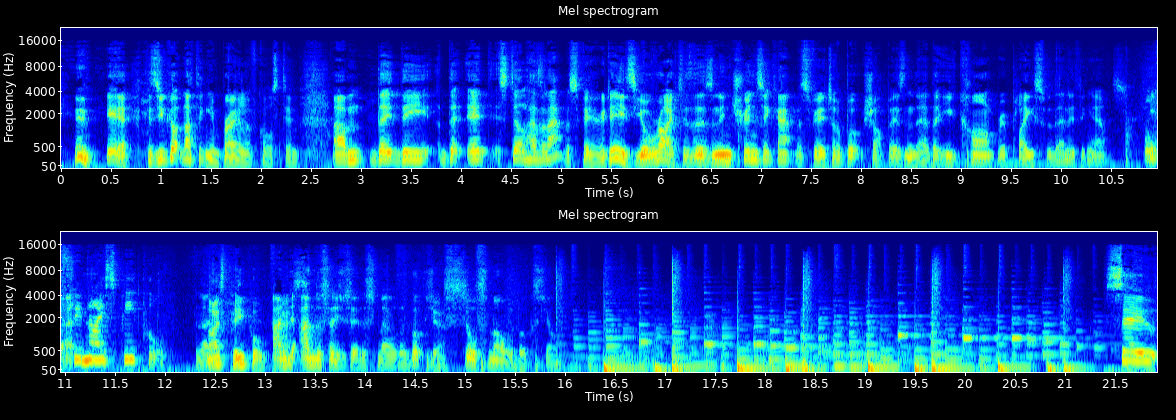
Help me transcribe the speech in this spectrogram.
in here because you've got nothing in braille, of course, Tim. Um, the, the the it still has an atmosphere. It is. You're right. There's an intrinsic atmosphere to a bookshop, isn't there, that you can't replace with anything else. Awfully nice people. No. Nice people, and yes. and as you say, the smell of the books. You can Yes. still smell the books, John. So,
